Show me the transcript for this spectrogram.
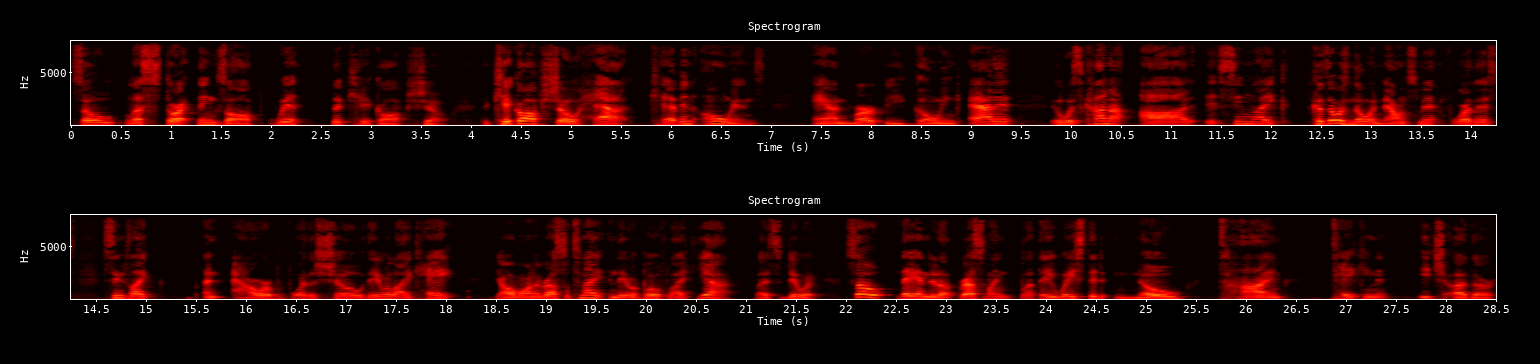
So let's start things off with the kickoff show. The kickoff show had Kevin Owens and Murphy going at it. It was kind of odd. It seemed like because there was no announcement for this. Seems like an hour before the show, they were like, "Hey, y'all want to wrestle tonight?" And they were both like, "Yeah, let's do it." So they ended up wrestling, but they wasted no time taking each other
